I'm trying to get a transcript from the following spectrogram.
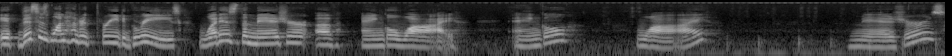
If this is 103 degrees, what is the measure of angle Y? Angle Y measures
